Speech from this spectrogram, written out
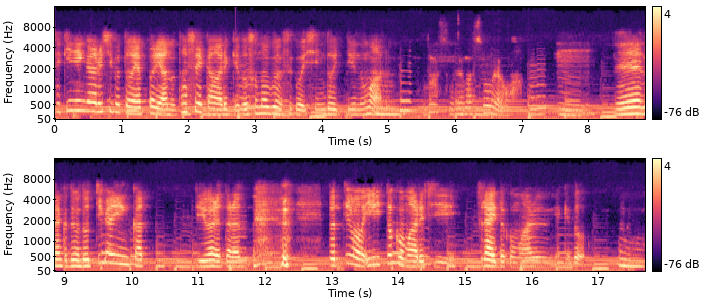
責任がある仕事はやっぱりあの達成感あるけどその分すごいしんどいっていうのもある、うん、まあそれはそうやわうん。ねえなんかでもどっちがいいんかって言われたら どっちもいいとこもあるし辛いとこもあるんやけど、うん。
